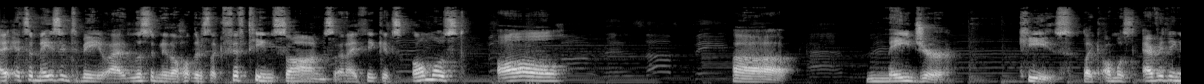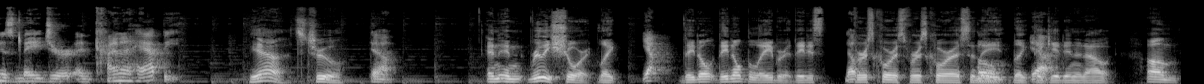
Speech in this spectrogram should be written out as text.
it's amazing to me. I listen to the whole. There's like 15 songs, and I think it's almost all uh, major keys. Like almost everything is major and kind of happy. Yeah, it's true. Yeah. And and really short. Like Yeah. they don't they don't belabor it. They just Nope. verse chorus verse chorus and they like Yeah. they get in and out. Um,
